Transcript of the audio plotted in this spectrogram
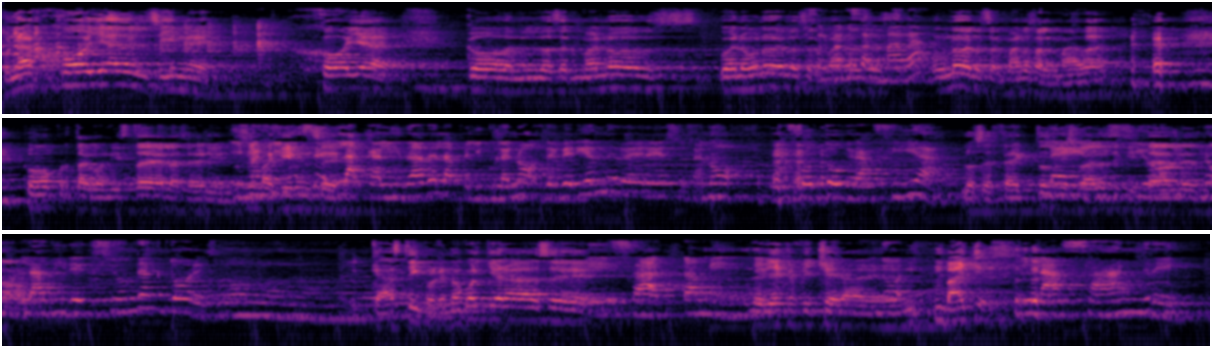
Una joya del cine. Joya. Con los hermanos. Bueno, uno de los ¿Los hermanos. Almada? uno de los hermanos Almada. como protagonista de la serie. Entonces Imagínense imagínense la calidad de la película. No, deberían de ver eso. O sea, no, la fotografía. los efectos visuales edición, digitales. no, No, la dirección de actores. No, no, no. El casting, porque no cualquiera hace Exactamente. de vieja fichera en No. Valles. La sangre.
